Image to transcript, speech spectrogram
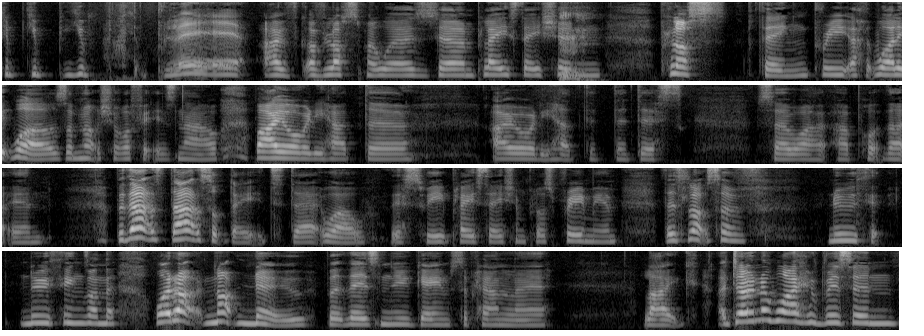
you you you bleh, I've I've lost my words. Um, PlayStation Plus thing pre well it was. I'm not sure if it is now, but I already had the I already had the, the disc, so I I put that in. But that's that's updated today. Well, this week PlayStation Plus Premium. There's lots of new th- new things on there. Well, not not new, but there's new games to play on there. Like I don't know why Horizon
